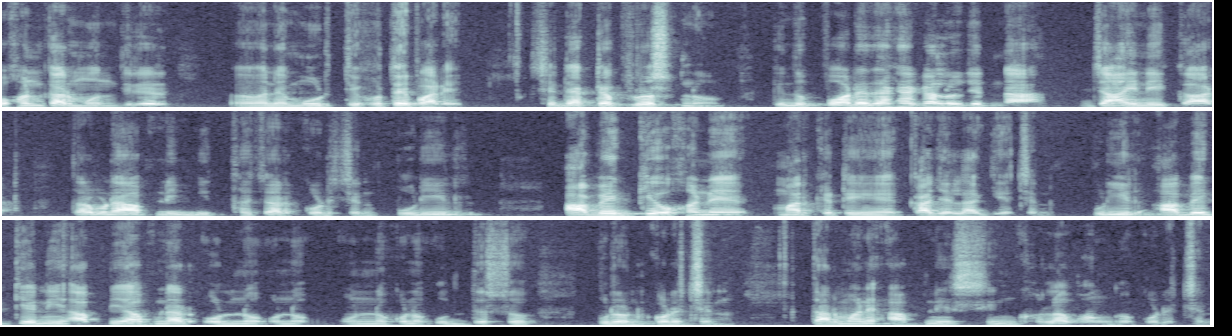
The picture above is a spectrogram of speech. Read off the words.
ওখানকার মন্দিরের মানে মূর্তি হতে পারে। সেটা একটা প্রশ্ন, কিন্তু পরে দেখা গেল যে না, যায়নি কাঠ। তার মানে আপনি মিথ্যাচার করেছেন। পুরীর আবেগকে ওখানে মার্কেটিং এ কাজে লাগিয়েছেন। পুরীর আবেগকে নিয়ে আপনি আপনার অন্য অন্য অন্য কোনো উদ্দেশ্য পূরণ করেছেন। তার মানে আপনি শৃঙ্খলা ভঙ্গ করেছেন।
